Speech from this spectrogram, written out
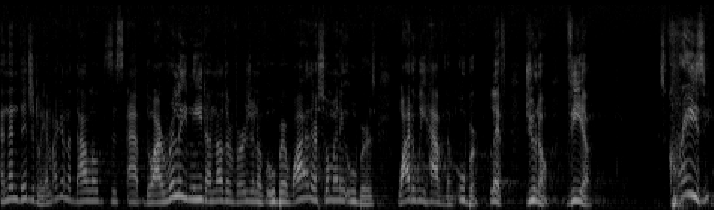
And then digitally, am I going to download this app? Do I really need another version of Uber? Why are there so many Ubers? Why do we have them? Uber, Lyft, Juno, Via. It's crazy.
